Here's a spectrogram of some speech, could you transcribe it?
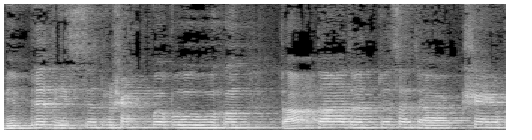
बिभ्रतिः सदृशं वपुः प्राप्ता तत्र स चाक्षेप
